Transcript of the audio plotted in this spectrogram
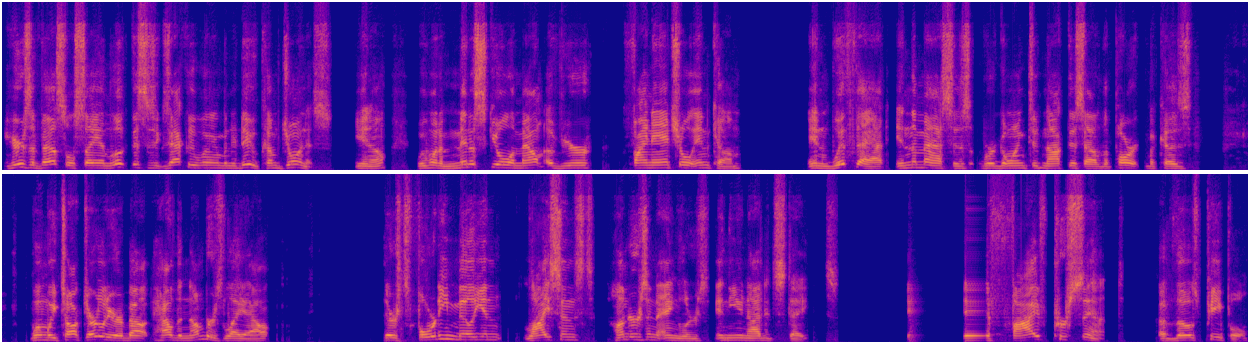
here's a vessel saying, look, this is exactly what I'm going to do. Come join us. You know, we want a minuscule amount of your financial income. And with that, in the masses, we're going to knock this out of the park because when we talked earlier about how the numbers lay out, there's 40 million licensed hunters and anglers in the United States. If 5% of those people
